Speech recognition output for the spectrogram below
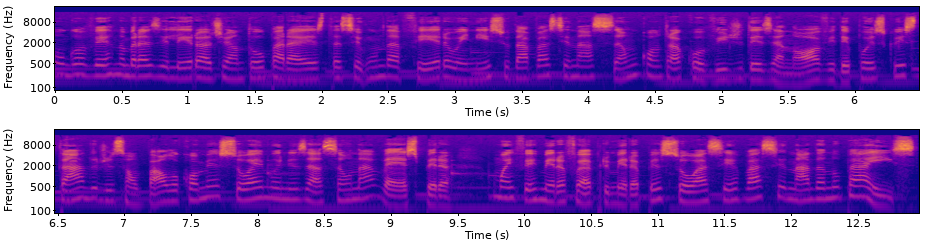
O governo brasileiro adiantou para esta segunda-feira o início da vacinação contra a Covid-19 depois que o estado de São Paulo começou a imunização na véspera. Uma enfermeira foi a primeira pessoa a ser vacinada no país.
